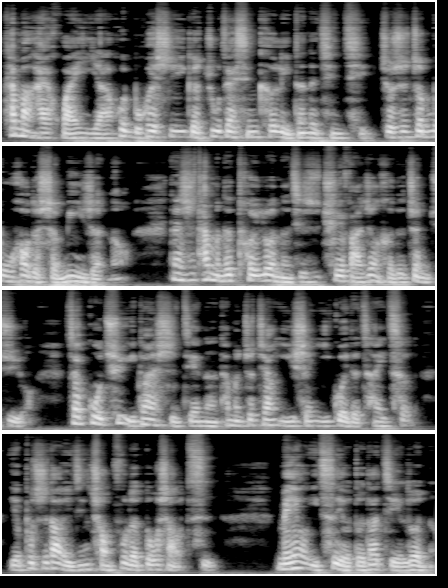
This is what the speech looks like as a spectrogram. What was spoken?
他们还怀疑啊，会不会是一个住在新科里登的亲戚，就是这幕后的神秘人哦？但是他们的推论呢，其实缺乏任何的证据哦。在过去一段时间呢，他们就将疑神疑鬼的猜测，也不知道已经重复了多少次，没有一次有得到结论哦。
